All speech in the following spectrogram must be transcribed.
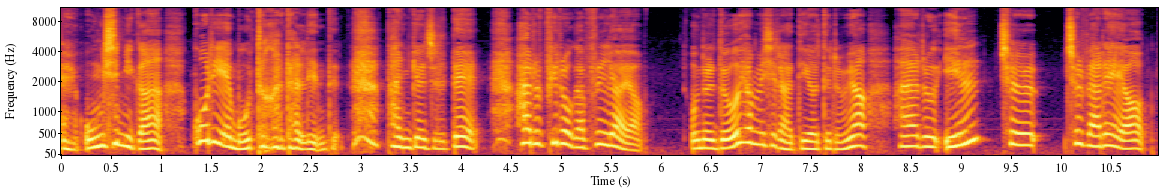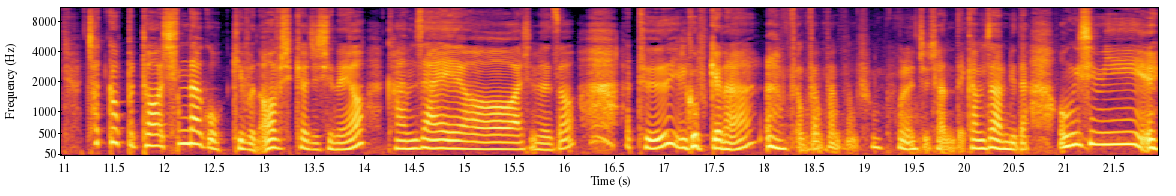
예, 옹심이가 꼬리에 모터가 달린 듯 반겨줄 때 하루 피로가 풀려요. 오늘도 현미 씨 라디오 들으며 하루 일 출, 출발해요. 첫 곡부터 신나고 기분 업 시켜주시네요. 감사해요. 하시면서 하트 일곱 개나 뿅뿅뿅뿅 보내주셨는데 감사합니다. 옹심이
